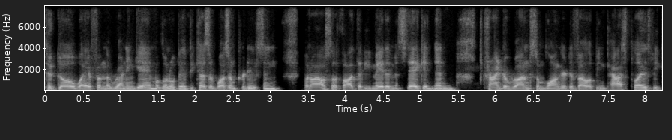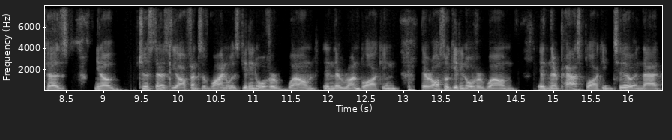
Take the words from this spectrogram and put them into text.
to go away from the running game a little bit because it wasn't producing. But I also thought that he made a mistake in, in trying to run some longer developing pass plays because, you know, just as the offensive line was getting overwhelmed in their run blocking, they're also getting overwhelmed in their pass blocking too, and that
